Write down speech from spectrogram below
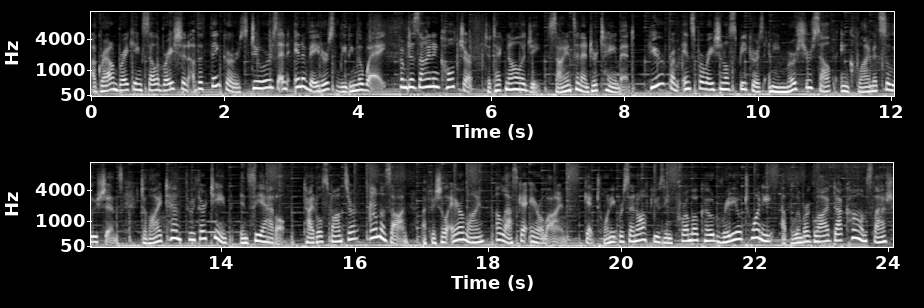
a groundbreaking celebration of the thinkers, doers, and innovators leading the way. From design and culture to technology, science, and entertainment. Hear from inspirational speakers and immerse yourself in climate solutions. July 10th through 13th in Seattle. Title sponsor Amazon. Official airline Alaska Airlines. Get 20% off using promo code radio20 at bloomberglive.com slash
